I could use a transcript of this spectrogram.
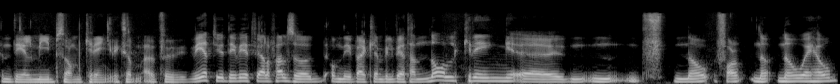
en del memes omkring, liksom, för vi vet ju, det vet vi i alla fall, så om ni verkligen vill veta noll kring eh, no, far, no, no Way Home,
